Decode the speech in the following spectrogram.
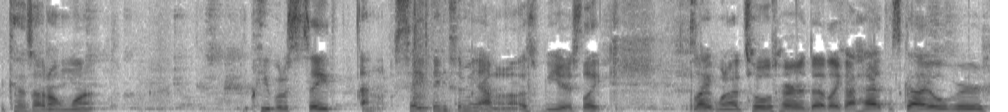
because I don't want people to say I don't say things to me. I don't know. It's weird. It's like like when I told her that like I had this guy over,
